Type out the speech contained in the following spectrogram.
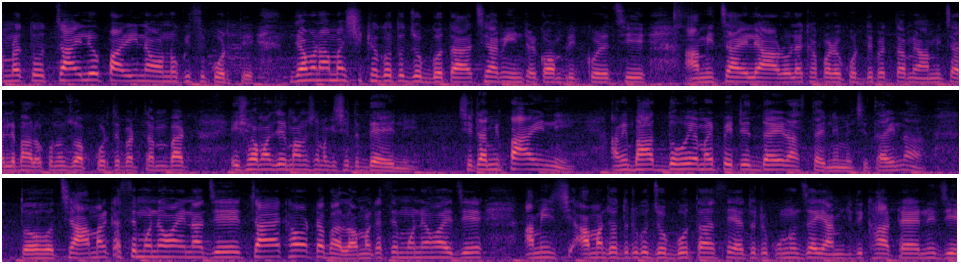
আমরা তো চাইলেও পারি না অন্য কিছু করতে। যেমন আমার শিক্ষাগত যোগ্যতা আছে, আমি ইন্টার কমপ্লিট করেছি। আমি চাইলে আরও লেখাপড়া করতে পারতাম, আমি চাইলে ভালো কোনো জব করতে পারতাম বাট এই সমাজের মানুষ আমাকে সেটা দেয়নি। সেটা আমি পাইনি। আমি বাধ্য হয়ে আমার পেটের দায়ে রাস্তায় নেমেছি, তাই না? তো হচ্ছে আমার কাছে মনে হয় না যে চায়া খাওয়াটা ভালো। আমার কাছে মনে হয় যে আমি আমার যতটুকু যোগ্যতা আছে, এতটুকু অনুযায়ী আমি যদি খাটায় নিজে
